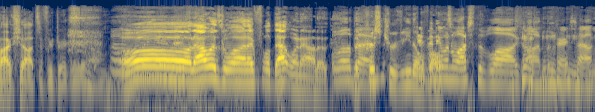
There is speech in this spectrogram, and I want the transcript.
Five shots if you're drinking at home. Oh, that was one. I pulled that one out of Well the done. Chris Trevino if vault. anyone watched the vlog on the peristyle,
